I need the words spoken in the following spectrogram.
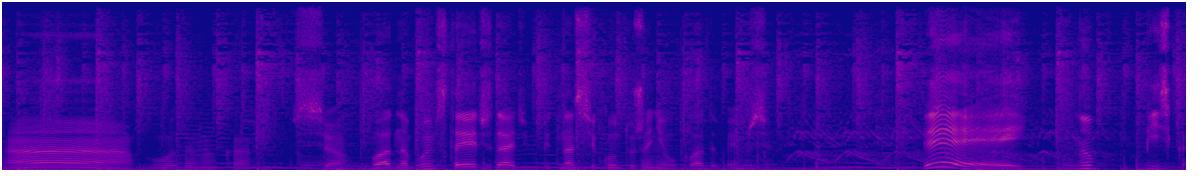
А, вот оно как. Все. Ладно, будем стоять ждать. 15 секунд уже не укладываемся. Эй! Ну, писька.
